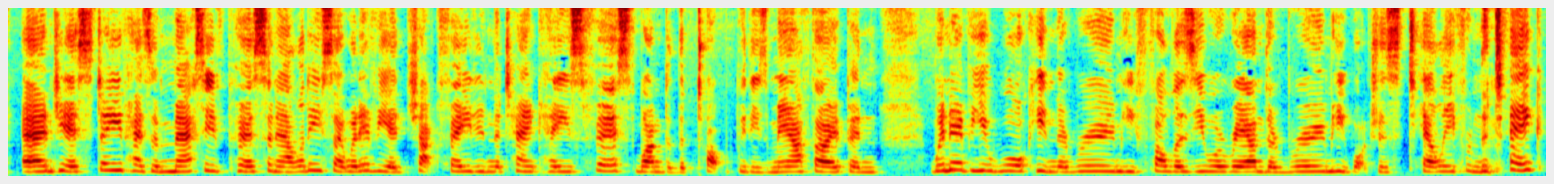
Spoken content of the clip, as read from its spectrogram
and yeah, Steve has a massive personality. So whenever you chuck feed in the tank, he's first one to the top with his mouth open. Whenever you walk in the room, he follows you around the room. He watches telly from the tank.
